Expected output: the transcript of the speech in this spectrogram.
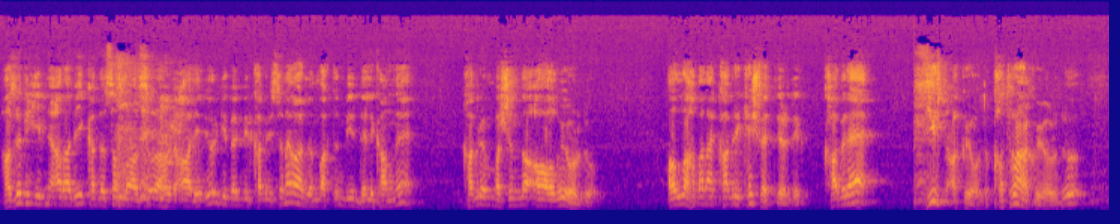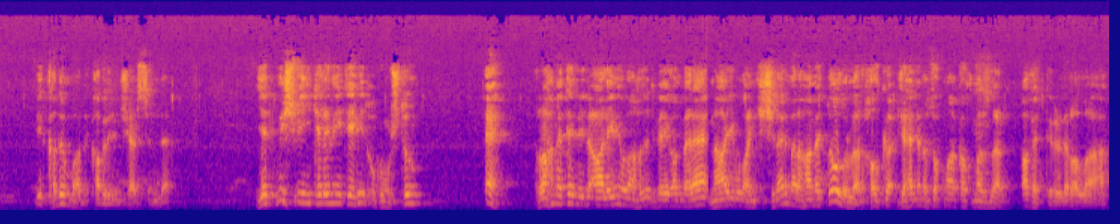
Hazreti İbni Arabi Kaddesallahu aleyhi diyor ki ben bir kabristana vardım baktım bir delikanlı kabrin başında ağlıyordu. Allah bana kabri keşfettirdi. Kabre zift akıyordu, katran akıyordu. Bir kadın vardı kabrin içerisinde. 70 bin kelime-i tevhid okumuştum. Eh, rahmeten lil alemin olan Hazreti Peygamber'e naib olan kişiler merhametli olurlar. Halkı cehenneme sokmaya kalkmazlar. Affettirirler Allah'a.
